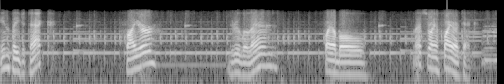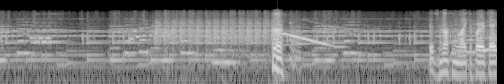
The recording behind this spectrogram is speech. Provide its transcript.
In page attack. Fire. Drill the land. Fireball. Let's try a fire attack. Huh. It's nothing like a fire attack.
